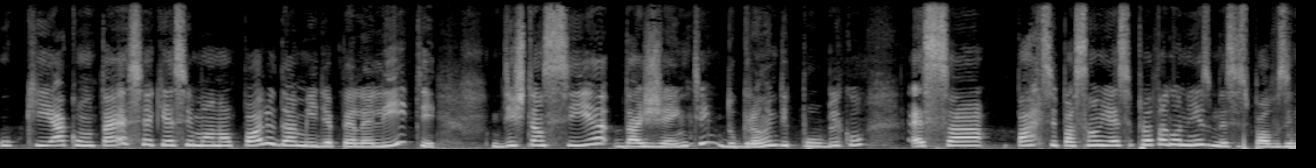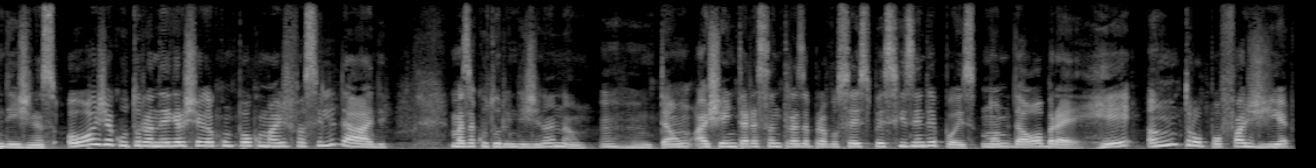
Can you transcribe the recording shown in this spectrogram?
o que acontece é que esse monopólio da mídia pela elite distancia da gente, do grande público, essa participação e esse protagonismo desses povos indígenas. Hoje a cultura negra chega com um pouco mais de facilidade, mas a cultura indígena não. Então, achei interessante trazer para vocês, pesquisem depois. O nome da obra é Reantropofagia,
